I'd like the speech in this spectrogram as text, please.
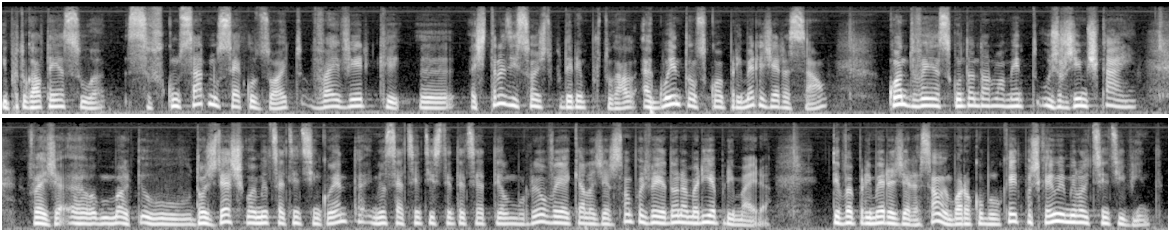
e Portugal tem a sua se começar no século XVIII, vai ver que uh, as transições de poder em Portugal aguentam-se com a primeira geração, quando vem a segunda, normalmente os regimes caem. Veja, uh, o Dom José chegou em 1750, em 1777 ele morreu, veio aquela geração, depois veio a Dona Maria I. Teve a primeira geração, embora com o bloqueio, depois caiu em 1820.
